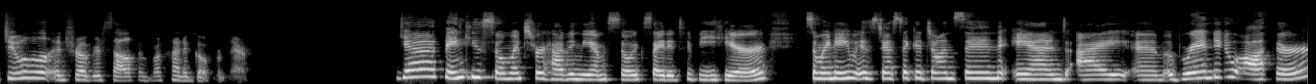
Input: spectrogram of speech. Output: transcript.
Do a little intro of yourself and we'll kind of go from there. Yeah, thank you so much for having me. I'm so excited to be here. So my name is Jessica Johnson and I am a brand new author.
